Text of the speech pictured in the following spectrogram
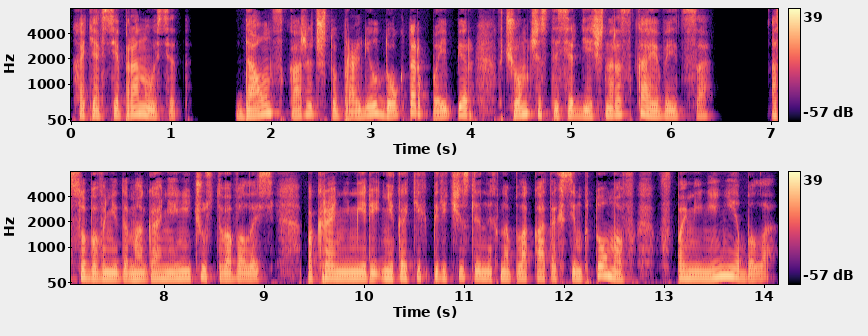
хотя все проносят. Да, он скажет, что пролил доктор Пеппер, в чем чистосердечно раскаивается. Особого недомогания не чувствовалось, по крайней мере, никаких перечисленных на плакатах симптомов в помине не было.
